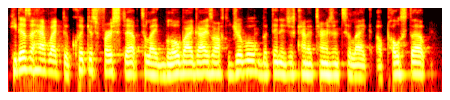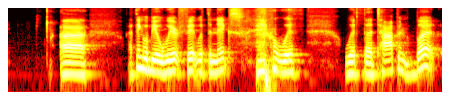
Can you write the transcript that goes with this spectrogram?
he doesn't have like the quickest first step to like blow by guys off the dribble, but then it just kind of turns into like a post up. Uh, I think it would be a weird fit with the Knicks with with the Toppin, but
